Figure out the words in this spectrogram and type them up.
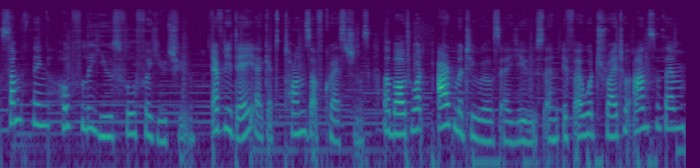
something hopefully useful for you too. Every day I get tons of questions about what art materials I use and if I would try to answer them,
